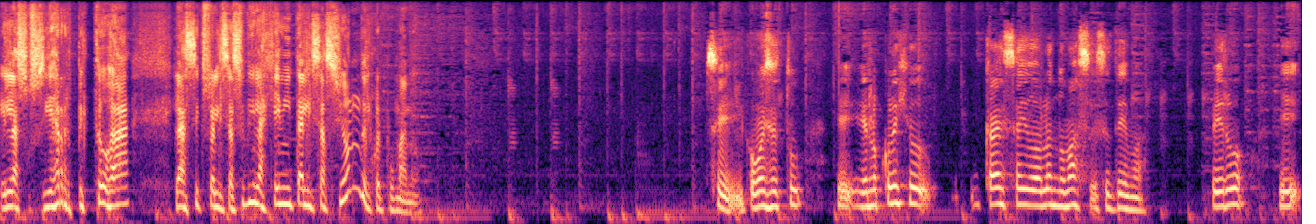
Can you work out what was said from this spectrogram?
en la sociedad respecto a la sexualización y la genitalización del cuerpo humano. Sí, y como dices tú, eh, en los colegios cada vez se ha ido hablando más ese tema, pero eh,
